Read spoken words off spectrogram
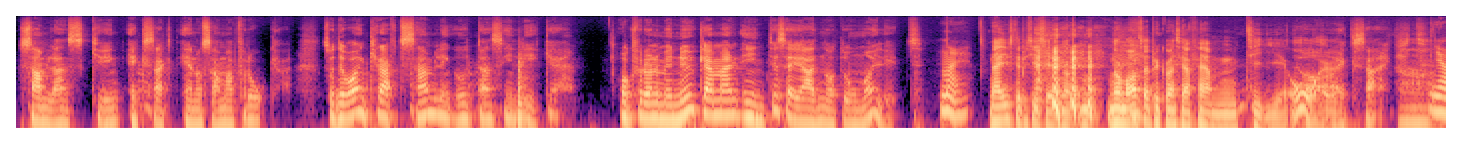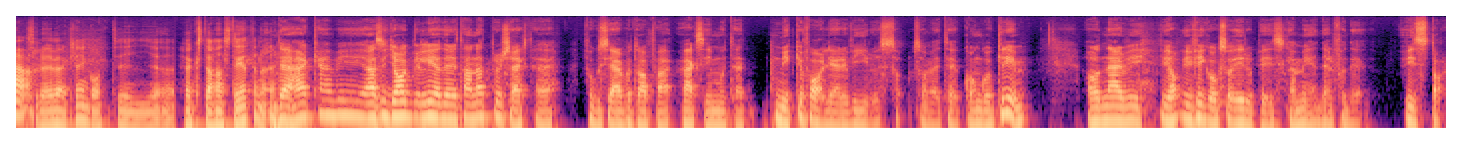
samlas kring exakt en och samma fråga. Så det var en kraftsamling utan sin like. Och från och med nu kan man inte säga att något är omöjligt. Nej. Nej, just det, precis. Normalt sett brukar man säga 5-10 år. Ja, exakt. Ja. Så det har verkligen gått i eh, högsta hastigheten här. Det här kan vi, alltså jag leder ett annat projekt, eh, fokuserar på att ta vaccin mot ett mycket farligare virus som heter Kongo-Krim. Och när vi, vi, vi, fick också europeiska medel för det. Vi, start,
